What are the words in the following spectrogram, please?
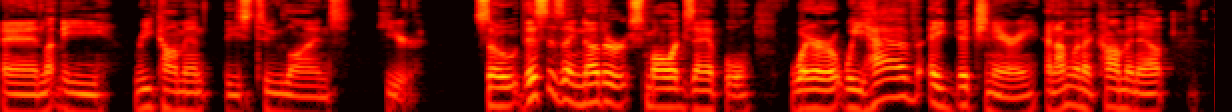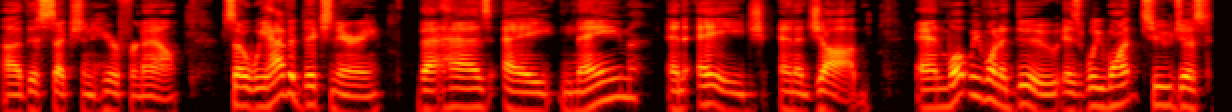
and let me recomment these two lines here. So this is another small example where we have a dictionary, and I'm going to comment out uh, this section here for now. So we have a dictionary that has a name, an age, and a job. And what we want to do is we want to just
